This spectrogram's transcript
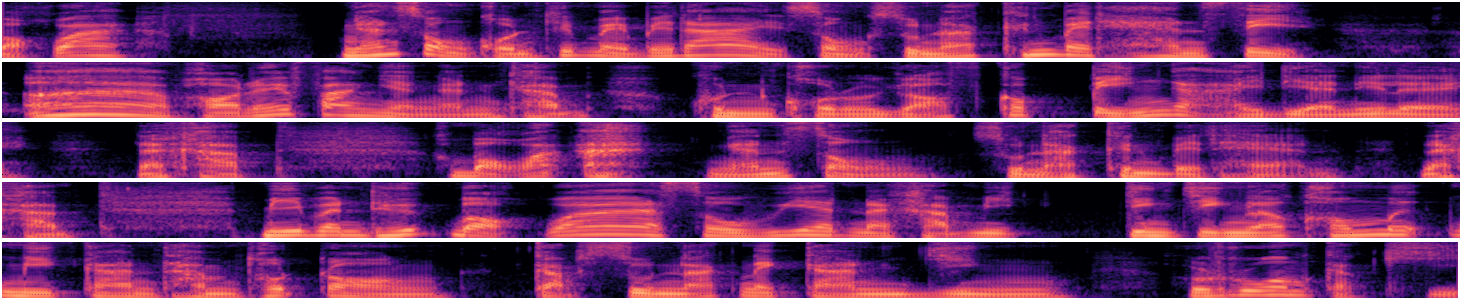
บอกว่างั้นส่งคนขึ้นไปไม่ได้ ส่งสุนัขขึ้นไปแทนสิ อ่าพอได้ฟังอย่างนั้นครับ คุณโคโรยอฟก็ปิ๊งไอเดียนี้เลยนะครับเขาบอกว่าอะงั้นส่งสุนัขขึ้นไปแทนนะครับ มีบันทึกบอกว่าโซเวียตนะครับมีจริง ๆ แล้วเขามีการทำทดลองกับสุนัขในการยิงร่วมกับขี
